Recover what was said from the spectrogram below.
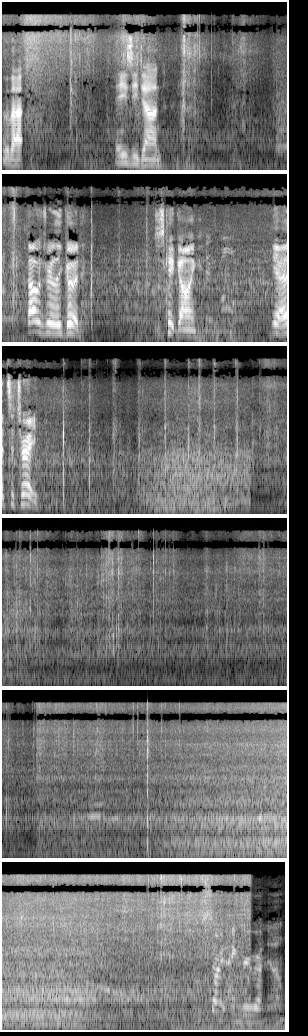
Look at that. Easy done. That was really good. Just keep going. More. Yeah, it's a tree. I'm so angry right now.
